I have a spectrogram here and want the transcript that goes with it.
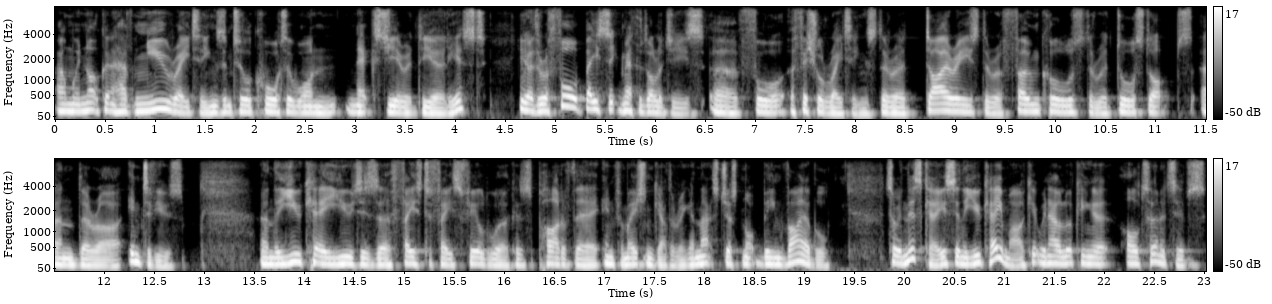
and we're not going to have new ratings until quarter one next year at the earliest. You know, there are four basic methodologies uh, for official ratings there are diaries, there are phone calls, there are doorstops, and there are interviews. And the UK uses a face to face fieldwork as part of their information gathering, and that's just not been viable. So, in this case, in the UK market, we're now looking at alternatives.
